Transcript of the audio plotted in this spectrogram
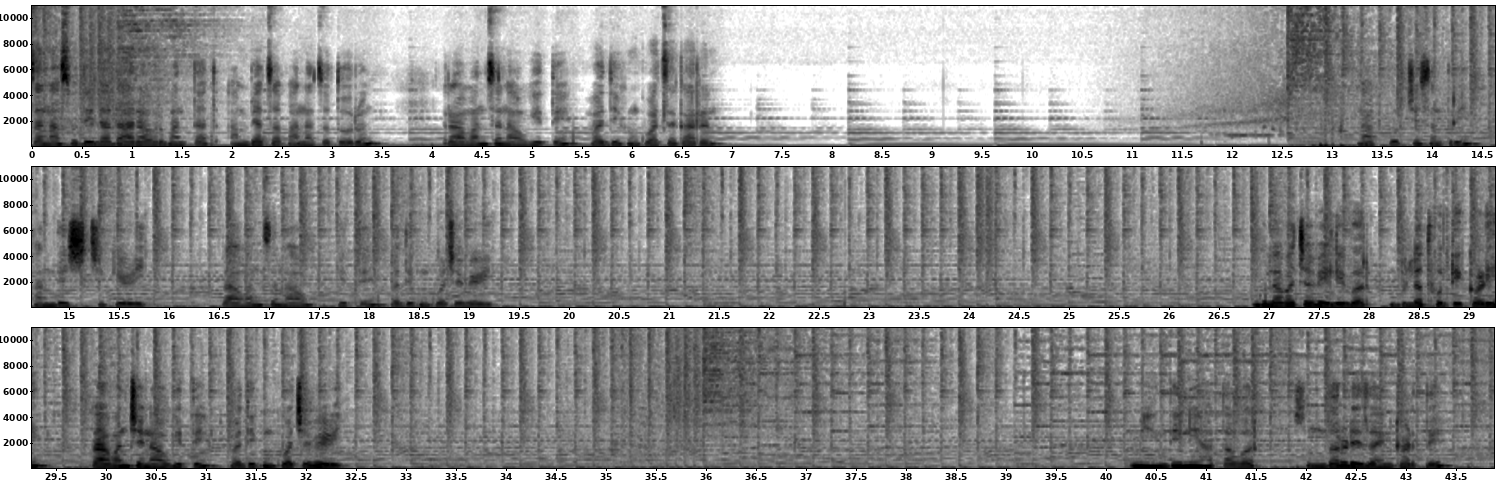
सणासुदीला दारावर बांधतात आंब्याचा पानाचं तोरण. रावांचं नाव घेते हळदी कुंकवाचं कारण. नागपूरची संत्री खानदेशची केळी. रावांचं नाव घेते हळदी कुंकवाच्या वेळी. गुलाबाच्या वेलीवर डुलत होती कळी. रावांचे नाव घेते हळदी कुंकवाच्या वेळी. मेहंदीने हातावर सुंदर डिझाईन काढते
